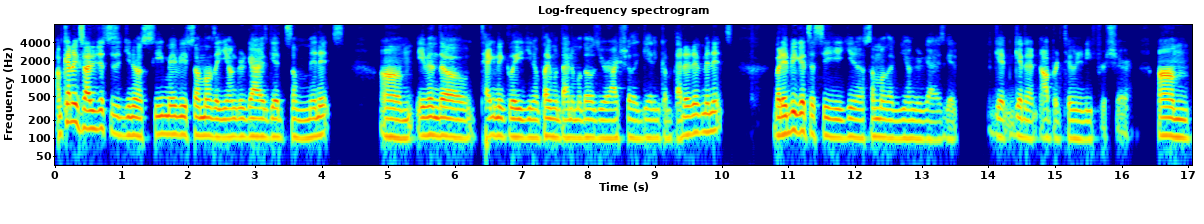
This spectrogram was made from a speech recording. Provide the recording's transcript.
I'm kind of excited just to you know see maybe some of the younger guys get some minutes. Um, even though technically, you know, playing with Dynamo Dos you're actually getting competitive minutes. But it'd be good to see, you know, some of the younger guys get get get an opportunity for sure. Um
